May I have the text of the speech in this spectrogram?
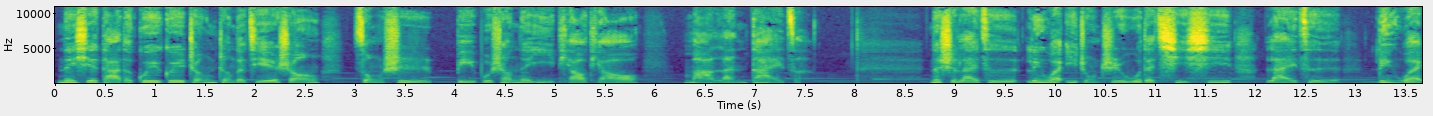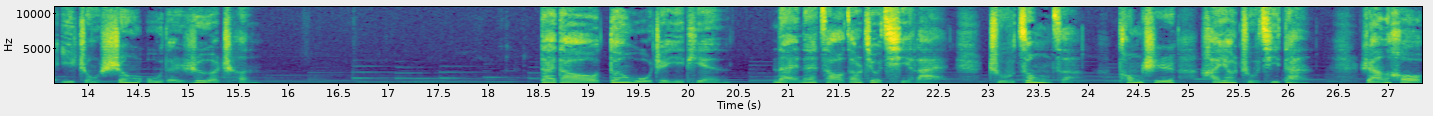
那些打得规规整整的结绳，总是比不上那一条条马兰带子。那是来自另外一种植物的气息，来自另外一种生物的热忱。待到端午这一天，奶奶早早就起来煮粽子，同时还要煮鸡蛋，然后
